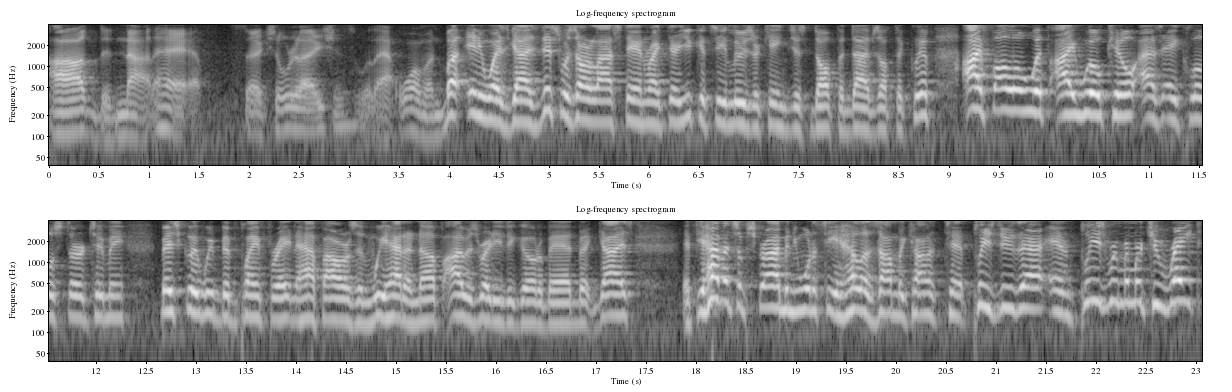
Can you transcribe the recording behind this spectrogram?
I did not have sexual relations with that woman. But anyways, guys, this was our last stand right there. You can see Loser King just dolphin dives off the cliff. I follow with I Will Kill as a close third to me. Basically, we've been playing for eight and a half hours and we had enough. I was ready to go to bed. But guys, if you haven't subscribed and you want to see hella zombie content, please do that. And please remember to rate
